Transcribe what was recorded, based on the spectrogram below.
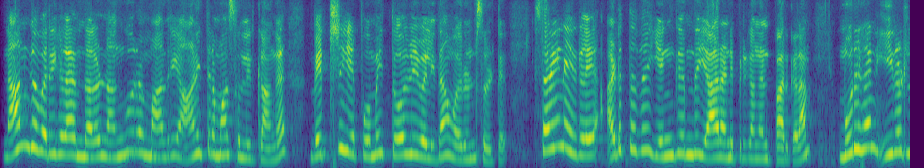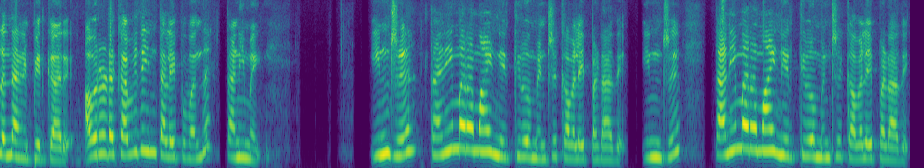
நான்கு வரிகளா இருந்தாலும் நங்கூர மாதிரி ஆணித்தரமாக சொல்லியிருக்காங்க வெற்றி எப்போவுமே தோல்வி வழி தான் வரும்னு சொல்லிட்டு. சரி நேர்களே அடுத்தது எங்கிருந்து யார் அனுப்பியிருக்காங்கன்னு பார்க்கலாம். முருகன் ஈரோட்ல இருந்து அனுப்பியிருக்காரு. அவரோட கவிதையின் தலைப்பு வந்து தனிமை. இன்று தனிமரமாய் நிற்கிறோம் என்று கவலைப்படாதே. இன்று தனிமரமாய் நிற்கிறோம் என்று கவலைப்படாதே.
